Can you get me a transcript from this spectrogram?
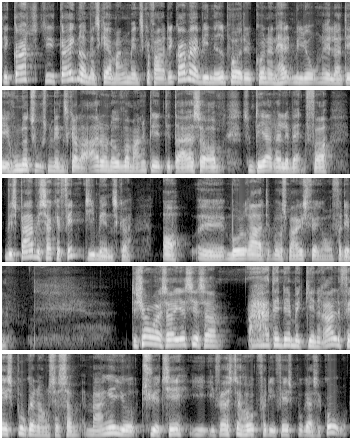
Det, gør, det gør ikke noget, man skærer mange mennesker fra. Det kan godt være, at vi er nede på, at det kun er en halv million, eller det er 100.000 mennesker, eller I don't know, hvor mange det, det drejer sig om, som det er relevant for. Hvis bare vi så kan finde de mennesker, og øh, målrette vores markedsføring over for dem. Det sjove er så, jeg siger så, ah, den der med generelle Facebook-annoncer, som mange jo tyr til i, i første hug, fordi Facebook er så god,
